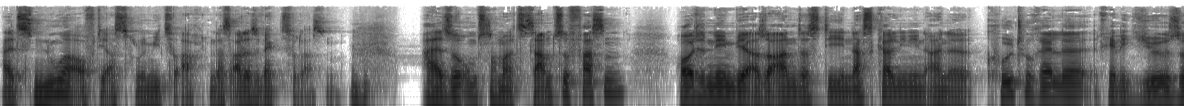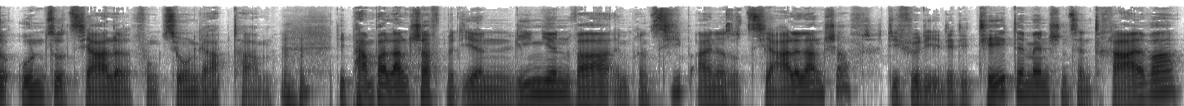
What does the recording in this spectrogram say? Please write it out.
als nur auf die Astronomie zu achten, das alles wegzulassen. Also, um es nochmal zusammenzufassen, heute nehmen wir also an, dass die Nazca-Linien eine kulturelle, religiöse und soziale Funktion gehabt haben. Die Pampa-Landschaft mit ihren Linien war im Prinzip eine soziale Landschaft, die für die Identität der Menschen zentral war,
